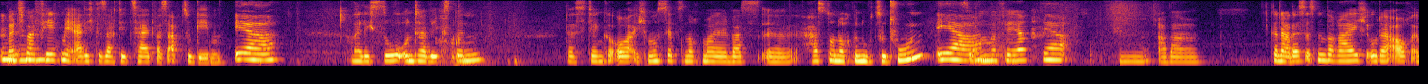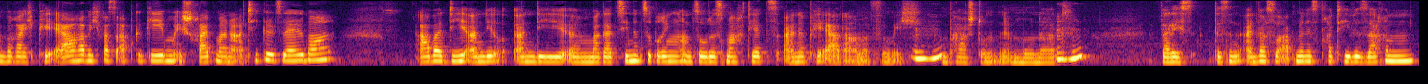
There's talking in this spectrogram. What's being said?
Mhm. Manchmal fehlt mir ehrlich gesagt die Zeit, was abzugeben. Ja. Weil ich so unterwegs bin, dass ich denke, oh, ich muss jetzt noch mal was, äh, hast du noch genug zu tun? Ja. So ungefähr. Ja. Mm, aber genau, das ist ein Bereich. Oder auch im Bereich PR habe ich was abgegeben. Ich schreibe meine Artikel selber. Aber die an die, an die äh, Magazine zu bringen und so, das macht jetzt eine PR-Dame für mich. Mhm. Ein paar Stunden im Monat. Mhm. Weil ich, das sind einfach so administrative Sachen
